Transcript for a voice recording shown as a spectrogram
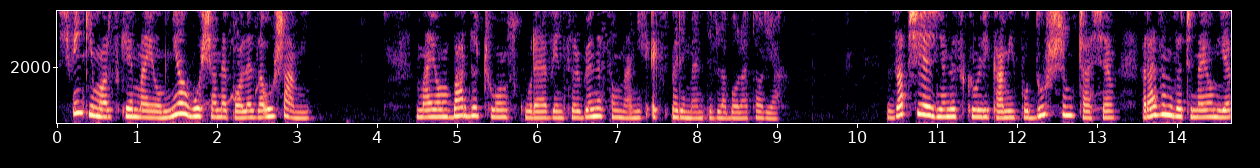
Świnki morskie mają nieowłosione pole za uszami. Mają bardzo czułą skórę, więc robione są na nich eksperymenty w laboratoriach. Zaprzyjaźnione z królikami po dłuższym czasie razem zaczynają je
